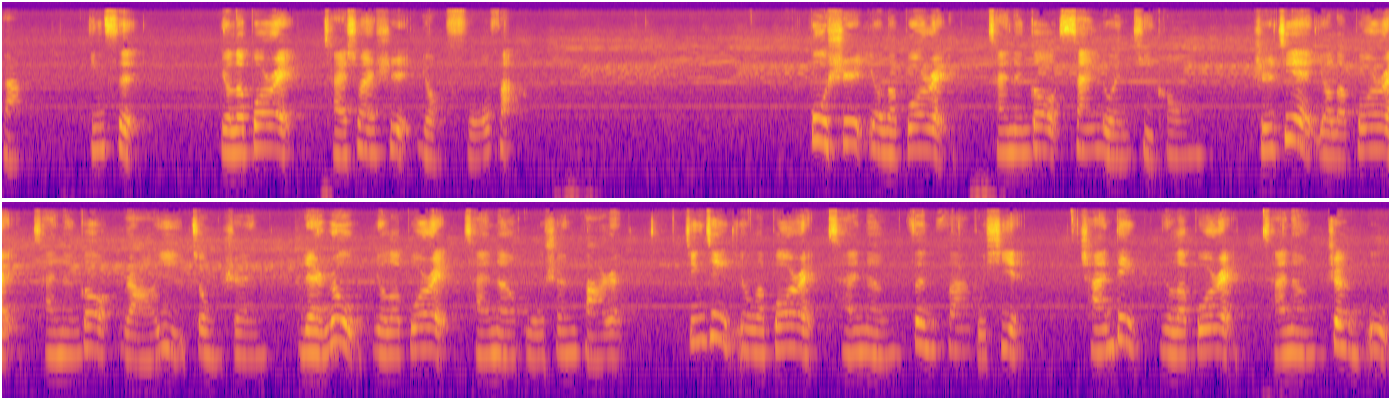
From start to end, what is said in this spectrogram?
法。因此，有了波蕊，才算是有佛法。布施有了波蕊，才能够三轮体空；直戒有了波蕊，才能够饶益众生。忍辱有了波蕊，才能无生法忍；精进有了波蕊，才能奋发不懈；禅定有了波蕊，才能证悟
